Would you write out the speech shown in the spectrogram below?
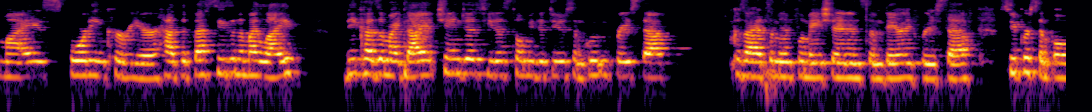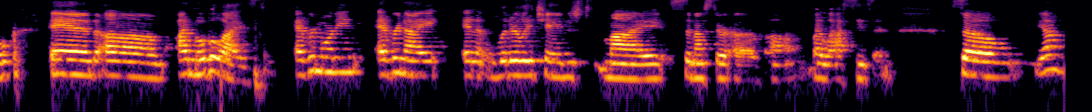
my sporting career. Had the best season of my life because of my diet changes. He just told me to do some gluten-free stuff because I had some inflammation and some dairy-free stuff. Super simple. And um, I mobilized every morning, every night, and it literally changed my semester of um, my last season. So yeah,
